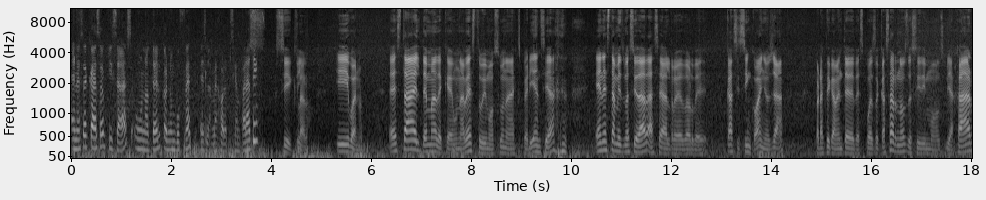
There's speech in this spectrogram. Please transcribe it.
En ese caso, quizás un hotel con un buffet es la mejor opción para ti. Sí, claro. Y bueno, está el tema de que una vez tuvimos una experiencia en esta misma ciudad hace alrededor de casi cinco años ya. Prácticamente después de casarnos decidimos viajar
